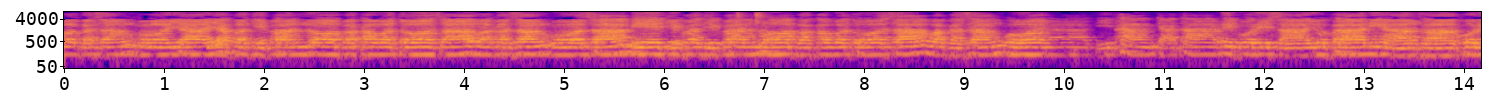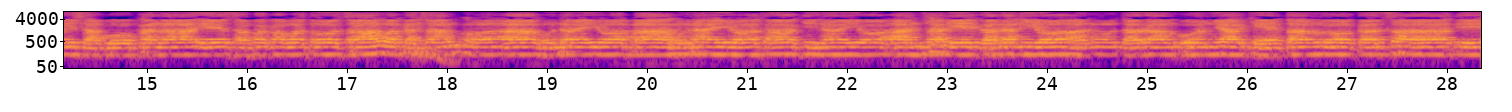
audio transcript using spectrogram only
วกสังโฆยายปฏิปันโนภะคะวะโตสาวกสังโฆสามีจิปฏิปันโนภะคะวะโตสาวกสังโฆติทางจตาริปุริสายุคานิอาถาปุริสปุคลาเอสัพพะวะโตสาวกสังโฆอาหุนายโยปาหุนายโยทากินายโยอัญชลิกรณิโยอนุตรังปุญญาเขตังโลกัสสติ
